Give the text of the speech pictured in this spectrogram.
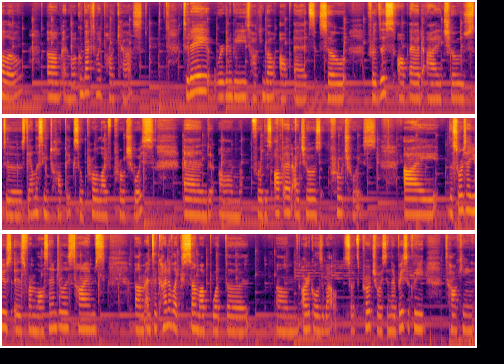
Hello, um, and welcome back to my podcast. Today, we're going to be talking about op eds. So, for this op ed, I chose to stay on the same topic, so pro life, pro choice. And um, for this op ed, I chose pro choice. I the source I used is from Los Angeles Times, um, and to kind of like sum up what the um, article is about. So it's pro choice, and they're basically talking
